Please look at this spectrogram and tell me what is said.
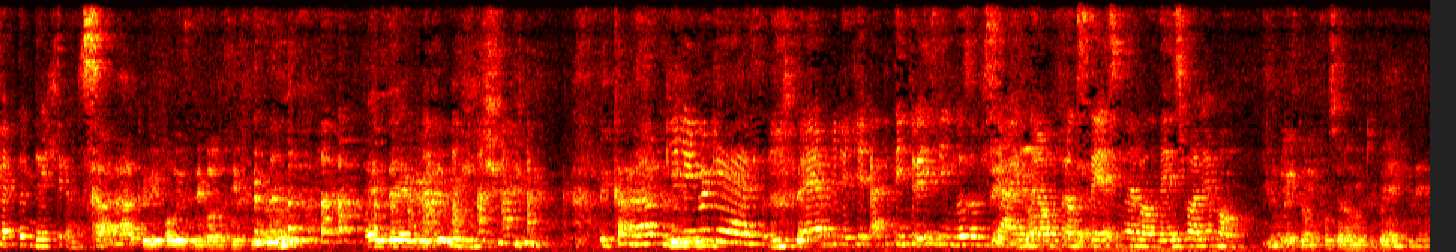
Vai direito. Caraca, ele falou esse negócio assim, eu falei, "Hã? mas é grego. Falei, caraca, Que língua que é essa? Muito É, porque aqui, aqui tem três línguas oficiais, né? O francês, o neerlandês e o alemão. E o inglês também funciona muito bem aqui, né?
